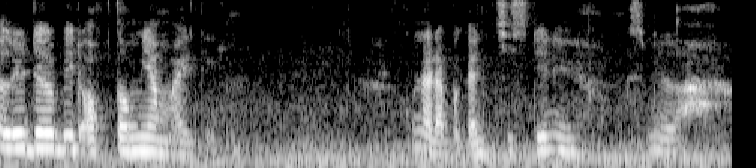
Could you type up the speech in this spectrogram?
A little bit of tom yum I think. Aku nak dapatkan cheese dia ni. Bismillah.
